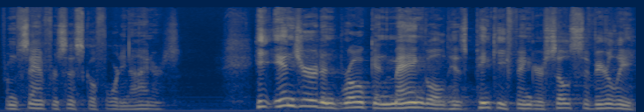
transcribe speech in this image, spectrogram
from the San Francisco 49ers. He injured and broke and mangled his pinky finger so severely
